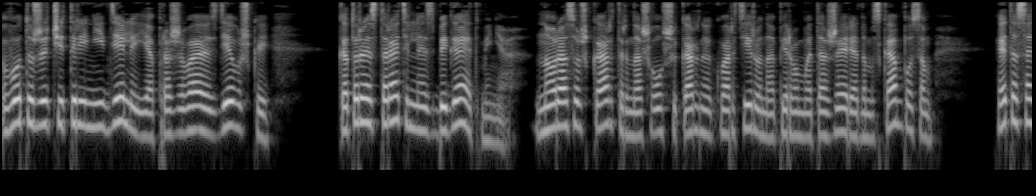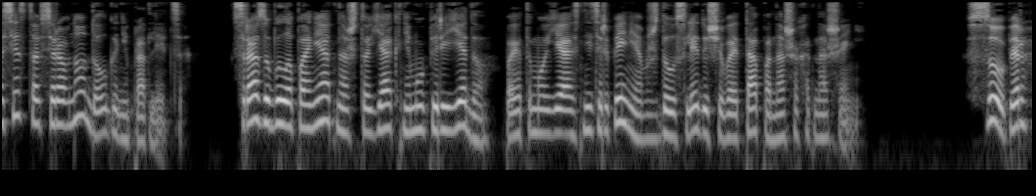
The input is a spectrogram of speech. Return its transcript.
Вот уже четыре недели я проживаю с девушкой, которая старательно избегает меня, но раз уж Картер нашел шикарную квартиру на первом этаже рядом с кампусом, это соседство все равно долго не продлится. Сразу было понятно, что я к нему перееду, поэтому я с нетерпением жду следующего этапа наших отношений. «Супер!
